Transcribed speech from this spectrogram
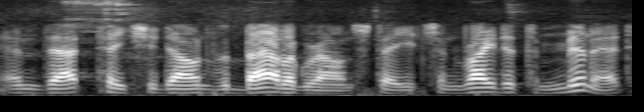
and that takes you down to the battleground states. And right at the minute,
